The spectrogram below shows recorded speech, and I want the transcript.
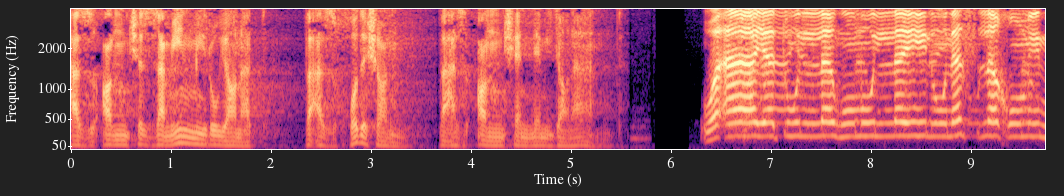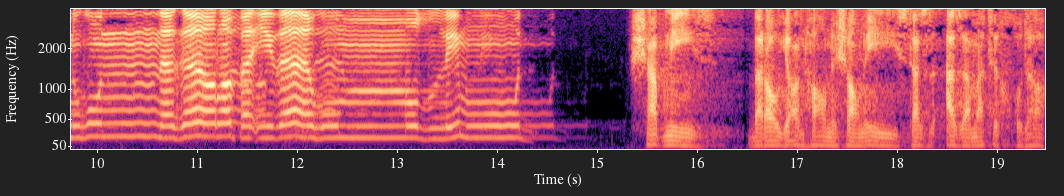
از آنچه زمین می رویاند و از خودشان و از آنچه نمی‌دانند. وآية لهم الليل نسلخ منه النهار فإذا هم مظلمون. شب نیز برای آنها نشانه است از عظمت خدا.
